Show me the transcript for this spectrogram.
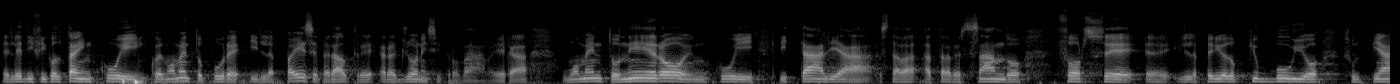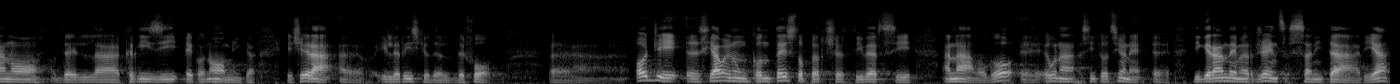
le difficoltà in cui in quel momento pure il Paese per altre ragioni si trovava. Era un momento nero in cui l'Italia stava attraversando forse eh, il periodo più buio sul piano della crisi economica e c'era eh, il rischio del default. Eh, Oggi eh, siamo in un contesto per certi versi analogo, eh, è una situazione eh, di grande emergenza sanitaria,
